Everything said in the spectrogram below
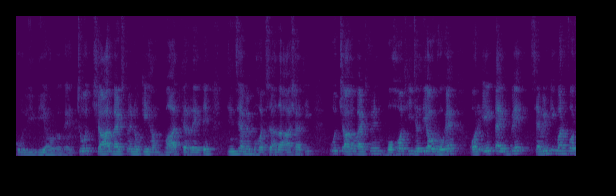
कोहली भी आउट हो गए। जो चार बैट्समैनों की हम बात कर रहे थे जिनसे हमें बहुत ज़्यादा आशा थी वो चारों बैट्समैन बहुत ही जल्दी आउट हो गए और एक टाइम पे 71 फॉर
